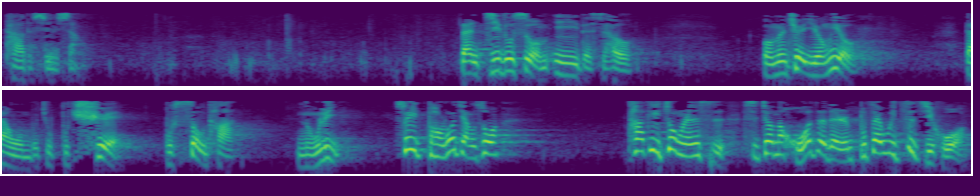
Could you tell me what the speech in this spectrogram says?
他的身上。但基督是我们意义的时候，我们却拥有，但我们就不却不受他奴隶。所以保罗讲说，他替众人死，是叫那活着的人不再为自己活。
